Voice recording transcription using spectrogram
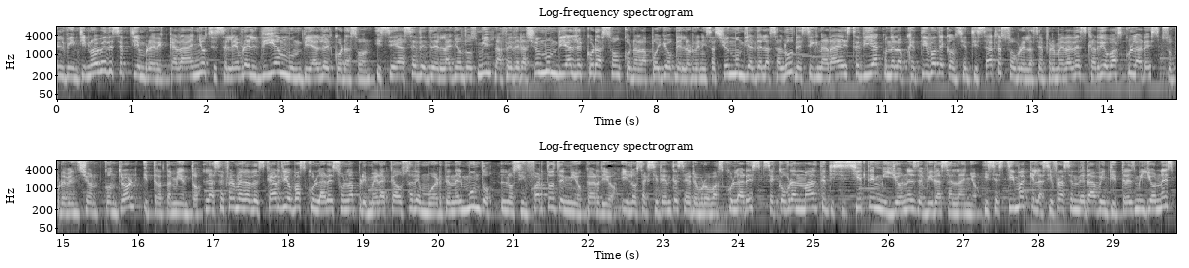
El 29 de septiembre de cada año se celebra el Día Mundial del Corazón y se hace desde el año 2000. La Federación Mundial del Corazón, con el apoyo de la Organización Mundial de la Salud, designará este día con el objetivo de concientizar sobre las enfermedades cardiovasculares, su prevención, control y tratamiento. Las enfermedades cardiovasculares son la primera causa de muerte en el mundo. Los infartos de miocardio y los accidentes cerebrovasculares se cobran más de 17 millones de vidas al año y se estima que la cifra ascenderá a 23 millones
